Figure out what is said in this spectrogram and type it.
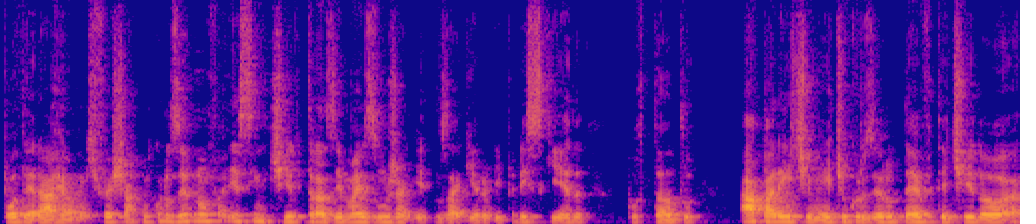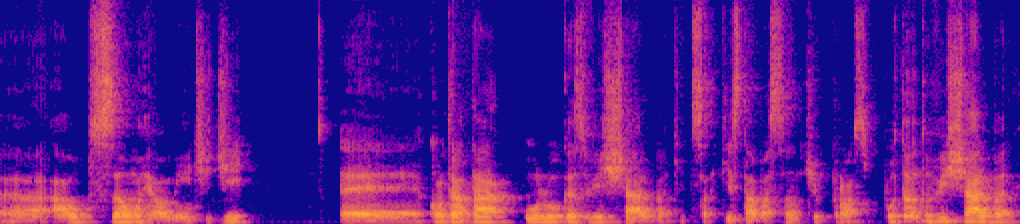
poderá realmente fechar com o Cruzeiro, não faria sentido trazer mais um zagueiro, zagueiro ali para a esquerda. Portanto, aparentemente o Cruzeiro deve ter tido a, a, a opção realmente de é, contratar o Lucas Vichalba, que, que está bastante próximo. Portanto, Vichalba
